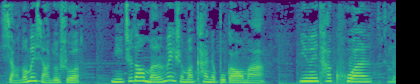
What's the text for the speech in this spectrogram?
想都没想就说：“你知道门为什么看着不高吗？因为它宽。”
